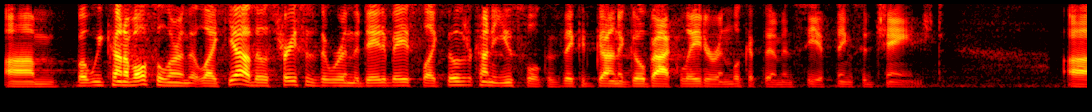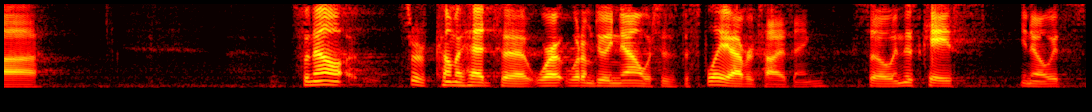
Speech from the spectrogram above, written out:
Um, but we kind of also learned that like yeah, those traces that were in the database like those are kind of useful because they could kind of go back later and look at them and see if things had changed. Uh, so now sort of come ahead to where, what I'm doing now, which is display advertising. So in this case, you know, it's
